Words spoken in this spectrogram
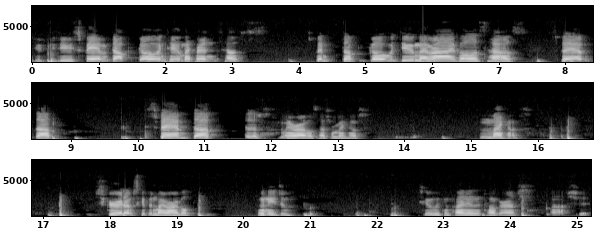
Do do do spammed up, go into my friend's house. Spammed up, go into my rival's house. Spammed up, spammed Ugh, my rival's house or my house? My house. Screw it, I'm skipping my rival. Who needs him? See what we can find in the tall grass. Ah, shit.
